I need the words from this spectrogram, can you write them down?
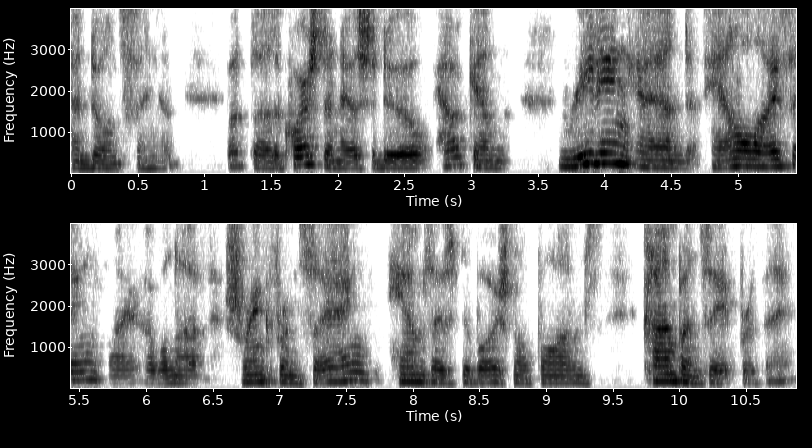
and don't sing it. But uh, the question has to do how can reading and analyzing, I, I, will not shrink from saying, hymns as devotional poems compensate for things.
